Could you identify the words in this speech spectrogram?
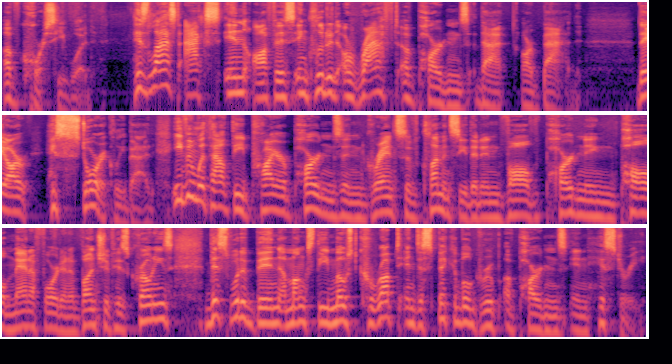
of course he would. His last acts in office included a raft of pardons that are bad. They are historically bad. Even without the prior pardons and grants of clemency that involved pardoning Paul Manafort and a bunch of his cronies, this would have been amongst the most corrupt and despicable group of pardons in history.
